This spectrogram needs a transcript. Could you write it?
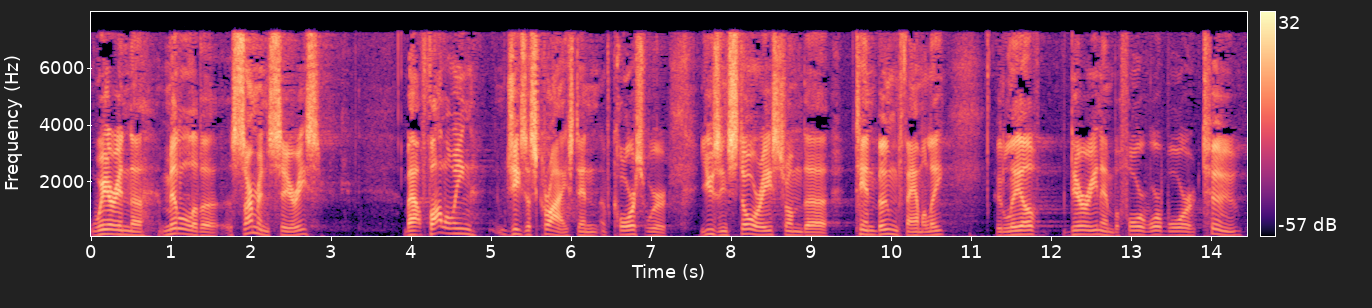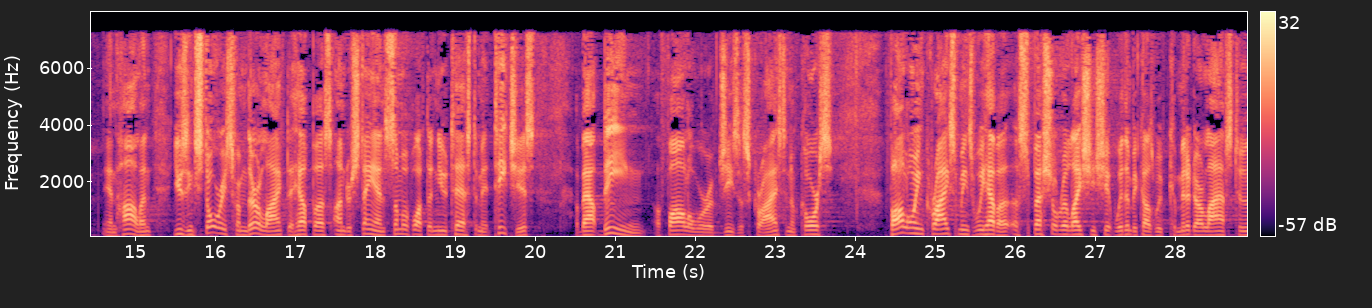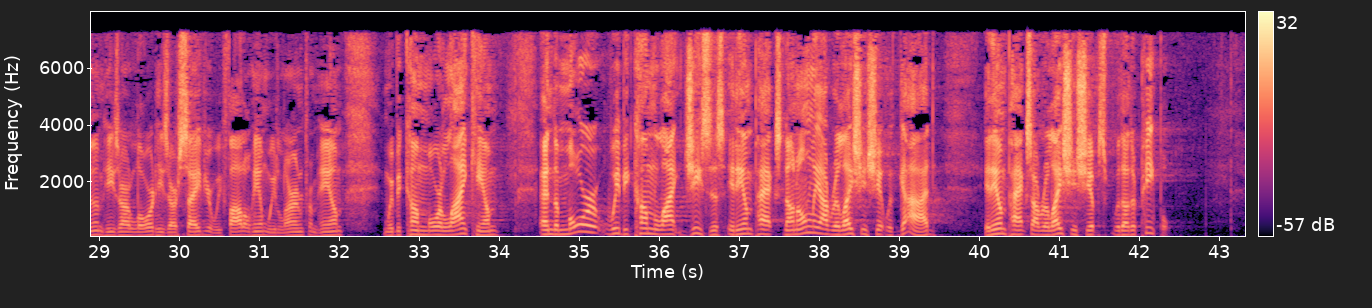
We're in the middle of a sermon series about following Jesus Christ. And of course, we're using stories from the Ten Boom family who lived during and before World War II in Holland, using stories from their life to help us understand some of what the New Testament teaches about being a follower of Jesus Christ. And of course, Following Christ means we have a, a, special relationship with Him because we've committed our lives to Him. He's our Lord, He's our Savior. We follow Him, we learn from Him, and we become more like Him. And the more we become like Jesus, it impacts not only our relationship with God, it impacts our relationships with other people.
